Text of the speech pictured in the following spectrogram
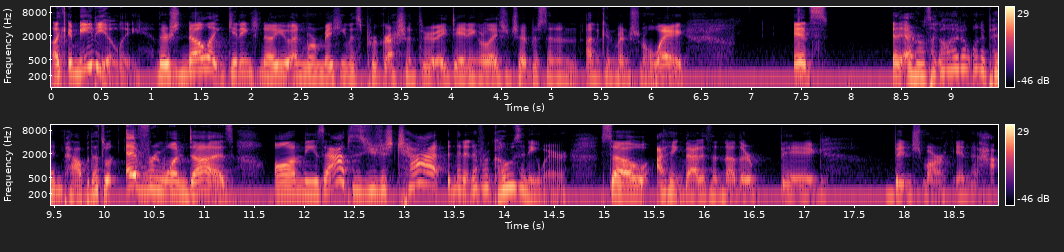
like immediately, there's no like getting to know you, and we're making this progression through a dating relationship just in an unconventional way. It's everyone's like, oh, I don't want a pen pal, but that's what everyone does on these apps is you just chat and then it never goes anywhere. So I think that is another big benchmark in how,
